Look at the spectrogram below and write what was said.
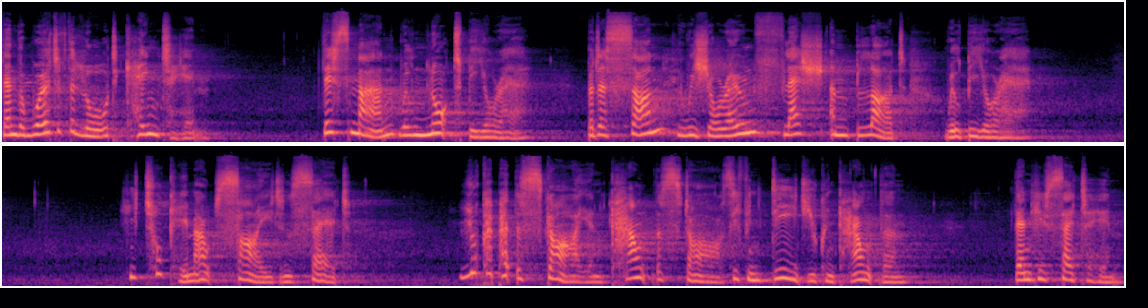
Then the word of the Lord came to him This man will not be your heir, but a son who is your own flesh and blood will be your heir. He took him outside and said, Look up at the sky and count the stars, if indeed you can count them. Then he said to him,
